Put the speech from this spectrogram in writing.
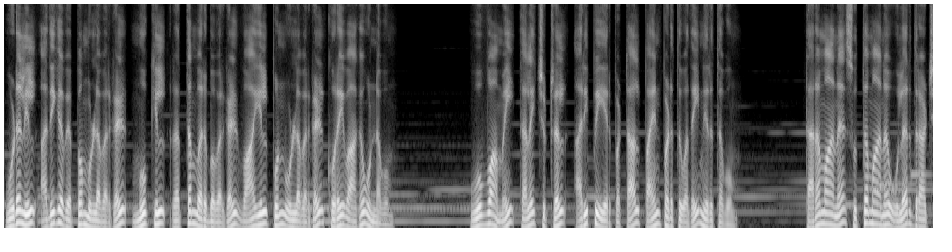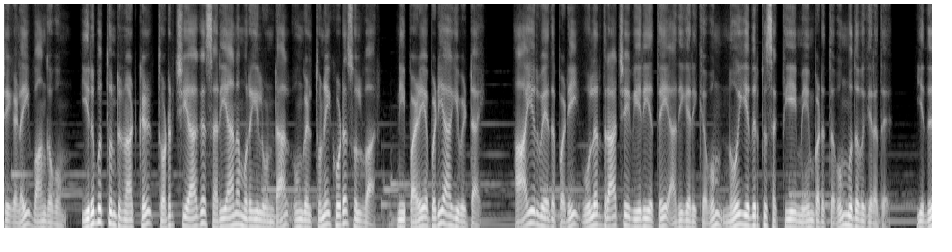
உடலில் அதிக வெப்பம் உள்ளவர்கள் மூக்கில் இரத்தம் வருபவர்கள் வாயில் புண் உள்ளவர்கள் குறைவாக உண்ணவும். ஒவ்வாமை தலைச்சுற்றல் அரிப்பு ஏற்பட்டால் பயன்படுத்துவதை நிறுத்தவும். தரமான சுத்தமான உலர் திராட்சைகளை வாங்கவும். இருபத்தொன்று நாட்கள் தொடர்ச்சியாக சரியான முறையில் உண்டால் உங்கள் துணை கூட சொல்வார் நீ பழையபடி ஆகிவிட்டாய். ஆயுர்வேதப்படி உலர் திராட்சை வீரியத்தை அதிகரிக்கவும் நோய் எதிர்ப்பு சக்தியை மேம்படுத்தவும் உதவுகிறது. இது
